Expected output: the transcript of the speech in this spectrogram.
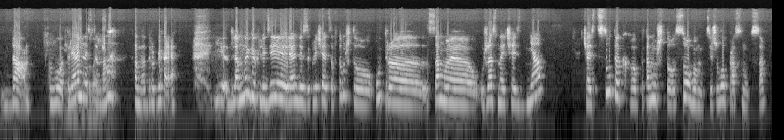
Да, вот, Уже реальность, она, она другая. И для многих людей реальность заключается в том, что утро – самая ужасная часть дня, часть суток, потому что совам тяжело проснуться –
